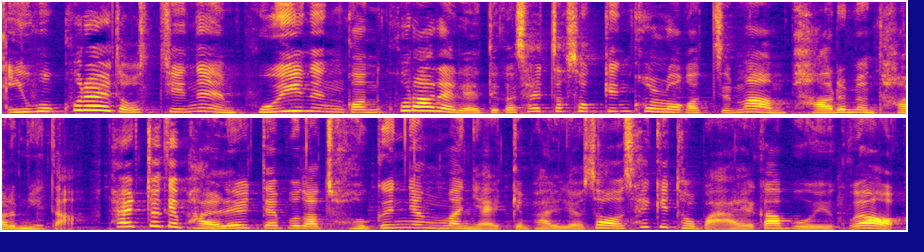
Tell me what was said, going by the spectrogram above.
2호 코랄 더스티는 보이는 건 코랄의 레드가 살짝 섞인 컬러 같지만 바르면 다릅니다. 팔뚝에 발릴 때보다 적은 양만 얇게 발려서 색이 더 맑아 보이고요.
